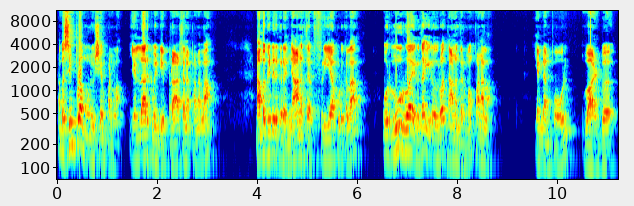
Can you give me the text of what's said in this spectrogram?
நம்ம சிம்பிளாக மூணு விஷயம் பண்ணலாம். எல்லாருக்கும் வேண்டிய பிரார்த்தனை பண்ணலாம். நம்மக்கிட்ட இருக்கிற ஞானத்தை ஃப்ரீயாக கொடுக்கலாம். ஒரு நூறுரூவா இருந்தால் இருபது ரூபா தான தர்மம் பண்ணலாம். எண்ணம் போல் வாழ்வு.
